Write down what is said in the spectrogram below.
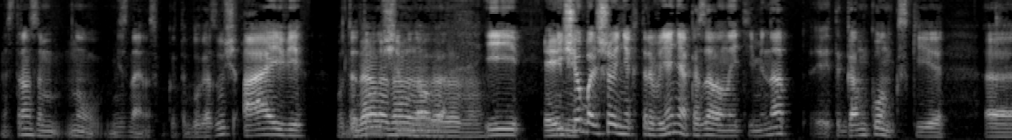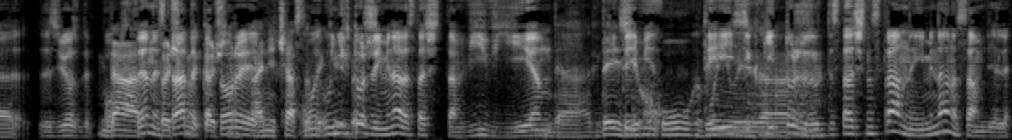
иностранцам, ну, не знаю, насколько это благозвучно. Айви, вот это Да, да, очень да, да, много. да, да, да. И Эми. еще большое некоторое влияние оказало на эти имена это гонконгские звезды Да, поп-сцены, точно, эстрады, которые Они часто у, у них да. тоже имена достаточно там Вивьен, Да, Дейзи име- Ху. Дейзи, какие-то да. тоже достаточно странные имена на самом деле.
